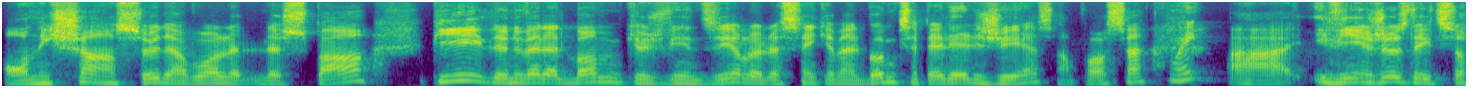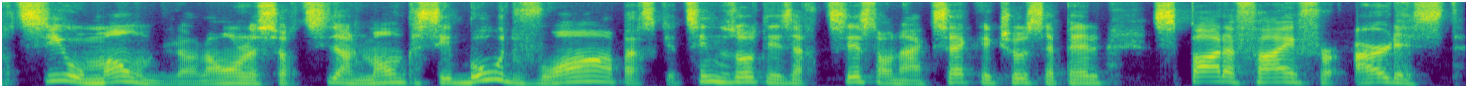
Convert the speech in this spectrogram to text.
On est chanceux d'avoir le, le support. Puis le nouvel album que je viens de dire, là, le cinquième album qui s'appelle LGS en passant, Oui. euh, il vient juste d'être sorti au monde. Là, Là, on l'a sorti dans le monde. C'est beau de voir parce que tu sais, nous autres, les artistes, on a accès à quelque chose qui s'appelle Spotify for Artists.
